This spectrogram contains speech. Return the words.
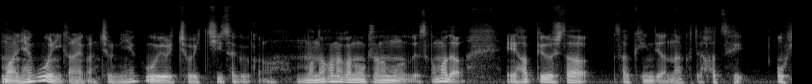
まあ200号にいかないかな。ちょっと200号よりちょい小さいかな。まあなかなかの大きさのものですが、まだ、えー、発表した作品ではなくて、初お披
